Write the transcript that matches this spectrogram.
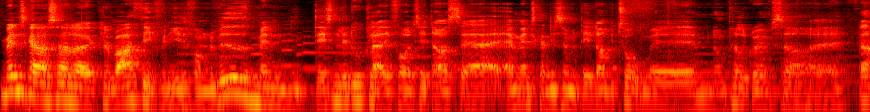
mennesker, og så er der Kilrathi, fordi det får man at vide, men det er sådan lidt uklart i forhold til, at der også er, er mennesker ligesom delt op i to med, med nogle pilgrims og, øh, Ja.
